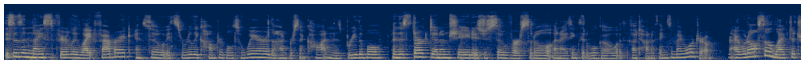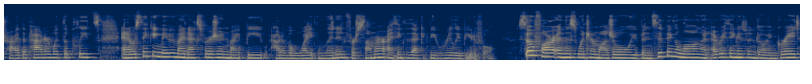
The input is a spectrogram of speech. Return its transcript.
This is a nice, fairly light fabric and so it's really comfortable to wear. The 100% cotton is breathable. And this dark denim shade is just so versatile and I think that it will go with a ton of things in my wardrobe. I would also like to try the pattern with the pleats and I was thinking maybe my next version might be out of a white linen for summer. I think that that could be really beautiful. So far in this winter module, we've been zipping along and everything has been going great,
